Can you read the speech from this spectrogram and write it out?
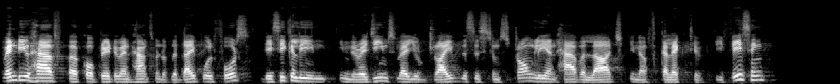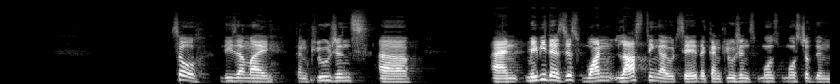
when do you have a cooperative enhancement of the dipole force? Basically, in, in the regimes where you drive the system strongly and have a large enough collective dephasing. So these are my conclusions. Uh, and maybe there's just one last thing I would say. The conclusions, most, most of them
